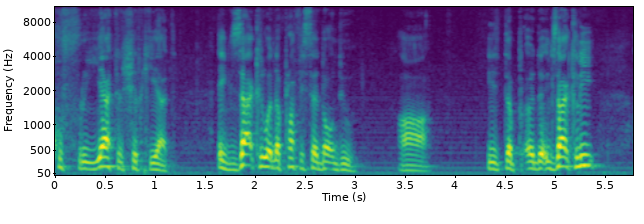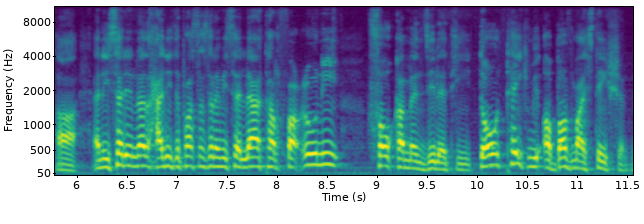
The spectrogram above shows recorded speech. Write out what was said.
Kufriyat and shirkiyat. Exactly what the Prophet said don't do. Ah, he's the, uh, the- exactly. Ah, and he said in another hadith, the Prophet ﷺ, he said, لا ترفعوني فوق منزلتي. Don't take me above my station.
